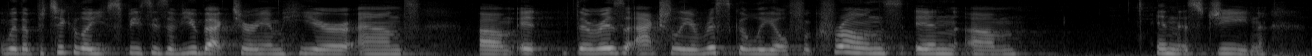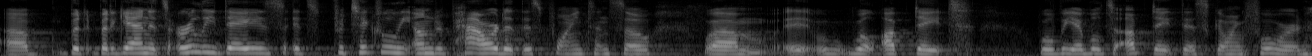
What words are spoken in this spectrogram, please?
with a particular species of Eubacterium here, and um, it, there is actually a risk allele for Crohn's in, um, in this gene. Uh, but, but again, it's early days, it's particularly underpowered at this point, and so um, it will update, we'll be able to update this going forward.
